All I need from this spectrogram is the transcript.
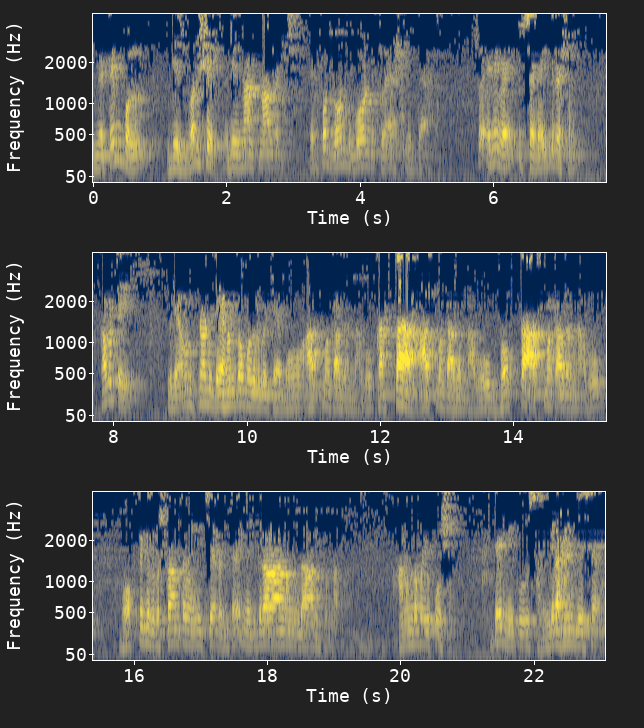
in a temple it is worship it is not knowledge then for don't gold clash with that so anyway it's a digression కాబట్టి వీడు ఏమంటున్నాడు? దేహంతో మొదలుపెట్టాము ఆత్మ కాదన్నావు. కర్త ఆత్మ కాదన్నావు. భోక్త ఆత్మ కాదన్నావు. భోక్తకి దృష్టాంతం ఏమి ఇచ్చారంటే నిద్రానంద అనుకున్నారు. ఆనందమయ కోసం అంటే మీకు సంగ్రహం చేశారు.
